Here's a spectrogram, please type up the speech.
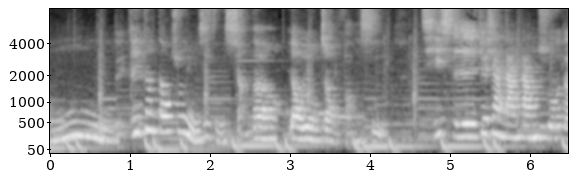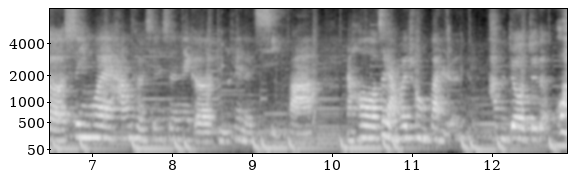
嗯，对。哎，但当初你们是怎么想到要要用这种方式？其实就像刚刚说的，是因为 Hunter 先生那个影片的启发，然后这两位创办人他们就觉得哇，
